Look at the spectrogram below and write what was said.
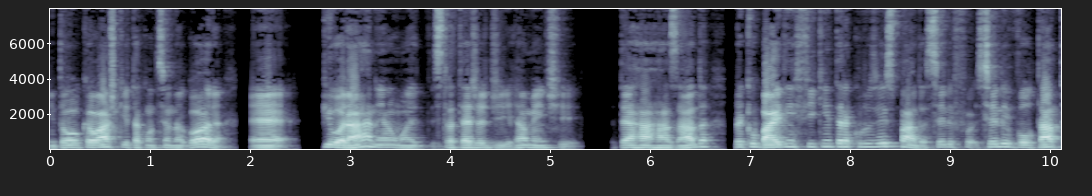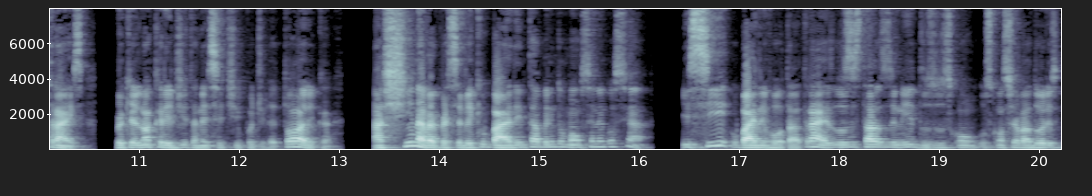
Então o que eu acho que está acontecendo agora é piorar, né, uma estratégia de realmente terra arrasada, para que o Biden fique entre a cruz e a espada. Se ele, for, se ele voltar atrás, porque ele não acredita nesse tipo de retórica, a China vai perceber que o Biden está abrindo mão sem negociar. E se o Biden voltar atrás, os Estados Unidos, os, os conservadores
